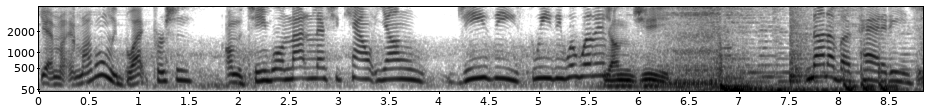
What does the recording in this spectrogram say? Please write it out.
yeah, am I, am I the only black person on the team? Well, not unless you count Young Jeezy, Sweezy. What, what is Young G. None of us had it easy,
